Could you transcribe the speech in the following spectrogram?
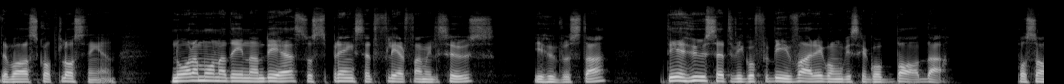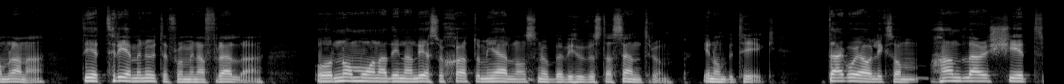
det var skottlossningen. Några månader innan det så sprängs ett flerfamiljshus i Huvudsta. Det är huset vi går förbi varje gång vi ska gå och bada på somrarna. Det är tre minuter från mina föräldrar. Och någon månad innan det så sköt de ihjäl någon snubbe vid Huvudsta centrum i någon butik. Där går jag och liksom handlar shit.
